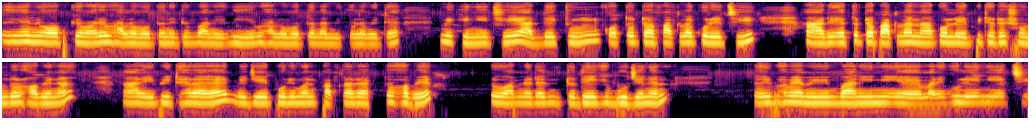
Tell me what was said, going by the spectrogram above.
এই আমি অফ ক্যামেরায় ভালো মতন একটু পানি দিয়ে ভালো মতন আমি করলাম এটা মেখে নিয়েছি। আর দেখুন কতটা পাতলা করেছি। আর এতটা পাতলা না করলে পিঠাটা সুন্দর হবে না। আর এই পিঠাটা যে পরিমাণ পাতলা রাখতে হবে, তো আপনারা একটু দেখে বুঝে নেন। তো এইভাবে আমি বানিয়ে নিয়ে মানে গুলিয়ে নিয়েছি।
